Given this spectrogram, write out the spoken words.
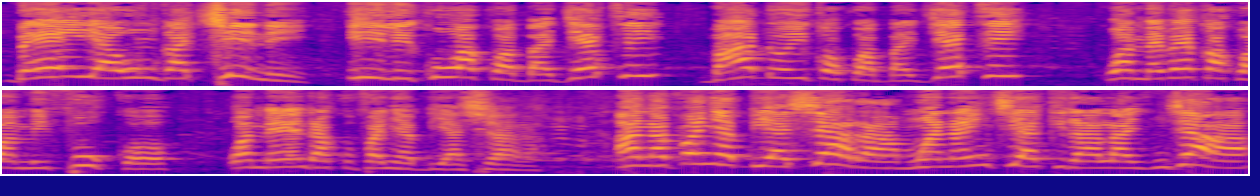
bei ya unga chini ilikuwa kwa bajeti, bado iko kwa bajeti, wameweka kwa mifuko, wameenda kufanya biashara. Anafanya biashara, mwananchi akilala njaa,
